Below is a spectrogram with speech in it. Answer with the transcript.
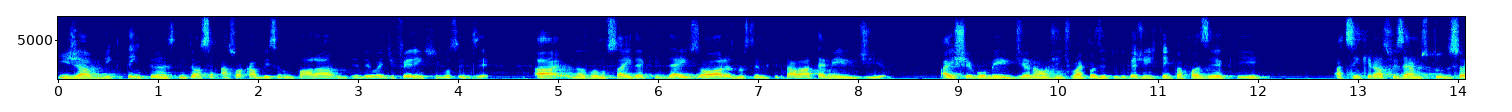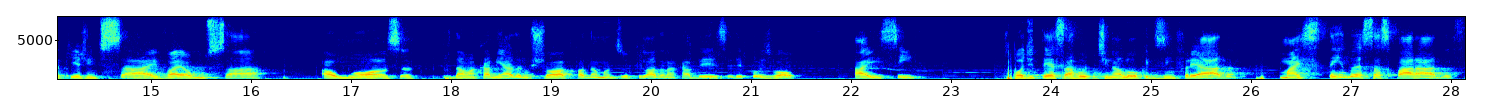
e já vi que tem trânsito. Então, assim, a sua cabeça não parava, entendeu? É diferente de você dizer, ah, nós vamos sair daqui 10 horas, nós temos que estar lá até meio-dia. Aí chegou meio-dia, não, a gente vai fazer tudo que a gente tem para fazer aqui. Assim que nós fizermos tudo isso aqui, a gente sai, vai almoçar, almoça, dá uma caminhada no shopping para dar uma desopilada na cabeça e depois volta. Aí sim, Pode ter essa rotina louca e desenfreada, mas tendo essas paradas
